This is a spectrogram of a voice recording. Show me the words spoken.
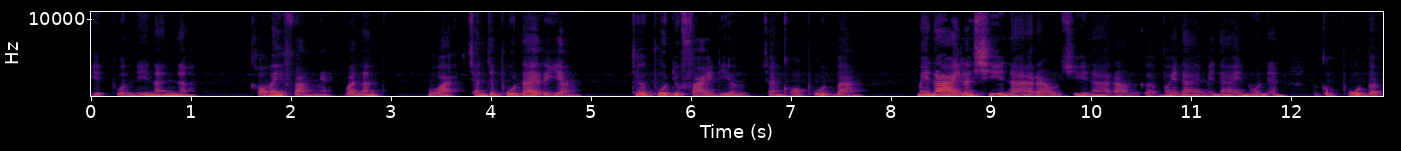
เหตุผลนี้นั้นนะเขาไม่ฟังไงวันนั้นบอกว่าฉันจะพูดได้หรือยัง เธอพูดอยู่ฝ่ายเดียว ฉันขอพูดบ้าง ไม่ได้แล้วชี้หน้าเราชี้หน้าเราแล้วก็ไม่ได้ไม่ได้นู่นนี่แล้วก็พูดแบบ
